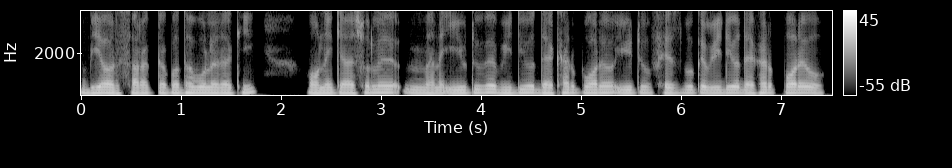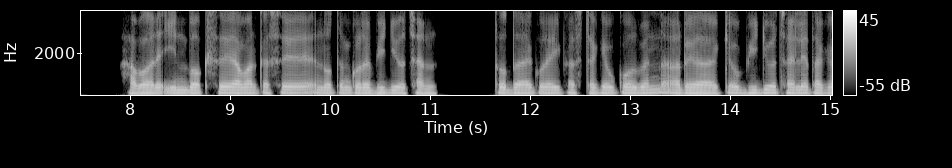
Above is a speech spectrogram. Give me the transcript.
বিয়ার্স আর একটা কথা বলে রাখি। অনেকে আসলে মানে ইউটিউবে ভিডিও দেখার পরেও ইউটিউব ফেসবুকে ভিডিও দেখার পরেও আবার ইনবক্সে আমার কাছে নতুন করে ভিডিও চান। তো দয়া করে এই কাজটা কেউ করবেন না। আর কেউ ভিডিও চাইলে তাকে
